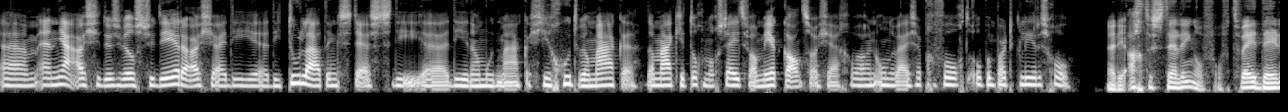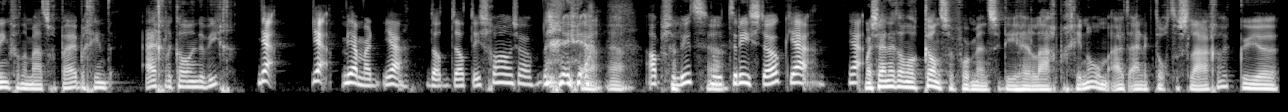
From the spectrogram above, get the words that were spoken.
Ehm, en ja, als je dus wil studeren, als jij die, eh, die toelatingstest die, eh, die je dan moet maken, als je die goed wil maken, dan maak je toch nog steeds wel meer kans als jij gewoon onderwijs hebt gevolgd op een particuliere school. Ja, die achterstelling of, of tweedeling van de maatschappij begint eigenlijk al in de wieg. Ja, ja, ja maar ja, dat, dat is gewoon zo. ja, ja. absoluut. Ja. Hoe triest ook, ja. ja. Maar zijn er dan wel kansen voor mensen die heel laag beginnen om uiteindelijk toch te slagen? Kun je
